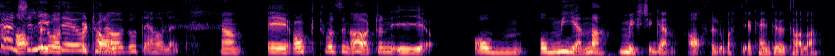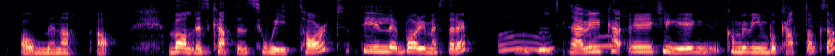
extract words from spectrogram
Kanske Ja, förlåt, lite förtal. uppdrag åt det hållet. Ja, eh, och 2018 i Om, Omena, Michigan. Ja, förlåt, jag kan inte uttala. Omena, ja. Valdes katten Sweetheart till borgmästare. Mm. Så här vi, eh, kli- kommer vi in på katt också.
